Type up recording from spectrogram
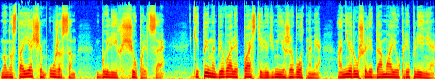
Но настоящим ужасом были их щупальца — Киты набивали пасти людьми и животными. Они рушили дома и укрепления,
